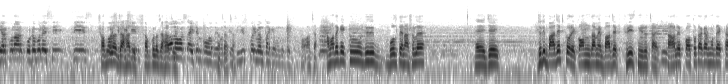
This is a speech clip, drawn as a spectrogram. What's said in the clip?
air cooler portable AC fridge সবগুলো জাহাজ সবগুলো জাহাজ। অল আইটেম পাওয়া যায় আচ্ছা, আমাদের কাছে। ইউজ পরিমাণ থাকে আমাদের কাছে। আচ্ছা। আমাদেরকে একটু যদি বলতেন আসলে এই যে যদি বাজেট করে কম দামে বাজেট ফ্রিজ নিতে চায় তাহলে কত টাকার মধ্যে একটা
